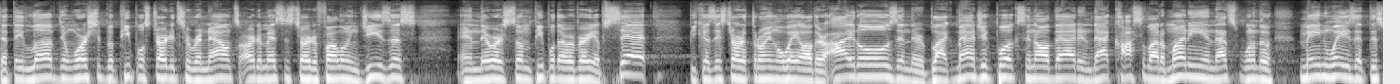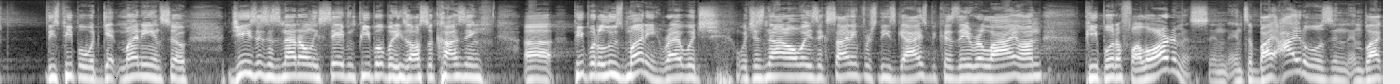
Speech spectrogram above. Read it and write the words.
that they loved and worshiped, but people started to renounce Artemis and started following Jesus. And there were some people that were very upset because they started throwing away all their idols and their black magic books and all that. And that costs a lot of money. And that's one of the main ways that this these people would get money. And so Jesus is not only saving people, but he's also causing uh, people to lose money, right? Which, which is not always exciting for these guys because they rely on people to follow Artemis and, and to buy idols and, and black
